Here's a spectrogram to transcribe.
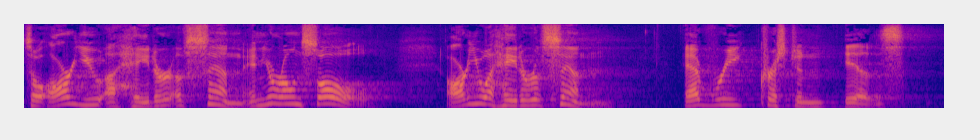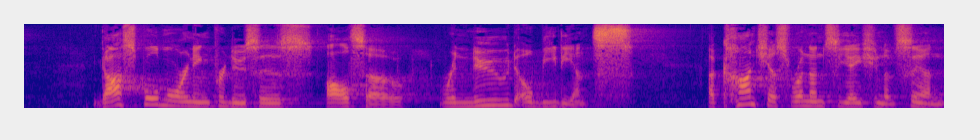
so are you a hater of sin in your own soul are you a hater of sin every Christian is gospel mourning produces also renewed obedience a conscious renunciation of sin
